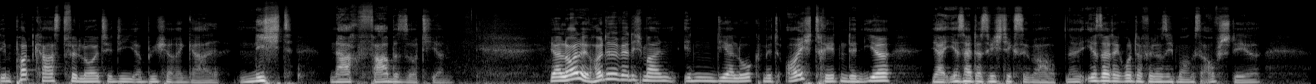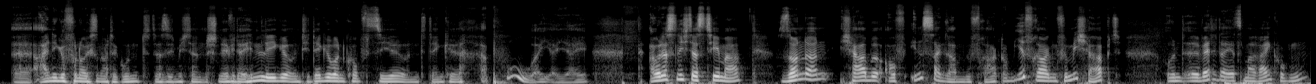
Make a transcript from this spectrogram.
dem Podcast für Leute, die ihr Bücherregal nicht nach Farbe sortieren. Ja, Leute, heute werde ich mal in Dialog mit euch treten, denn ihr, ja, ihr seid das Wichtigste überhaupt. Ne? Ihr seid der Grund dafür, dass ich morgens aufstehe. Äh, einige von euch sind auch der Grund, dass ich mich dann schnell wieder hinlege und die Decke über den Kopf ziehe und denke, puh, ei, ei, ei. Aber das ist nicht das Thema, sondern ich habe auf Instagram gefragt, ob ihr Fragen für mich habt und äh, werde da jetzt mal reingucken,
